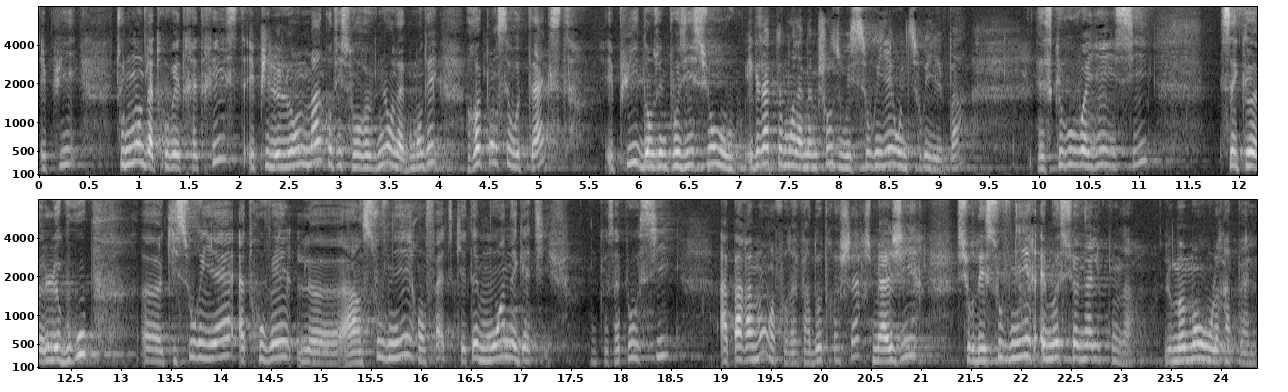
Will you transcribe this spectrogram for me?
Et puis tout le monde l'a trouvé très triste. Et puis le lendemain, quand ils sont revenus, on a demandé repenser au texte. Et puis dans une position où exactement la même chose, où ils souriaient ou ils ne souriaient pas. Et ce que vous voyez ici, c'est que le groupe euh, qui souriait a trouvé un souvenir en fait qui était moins négatif. Donc ça peut aussi, apparemment, il faudrait faire d'autres recherches, mais agir sur des souvenirs émotionnels qu'on a, le moment où on le rappelle.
